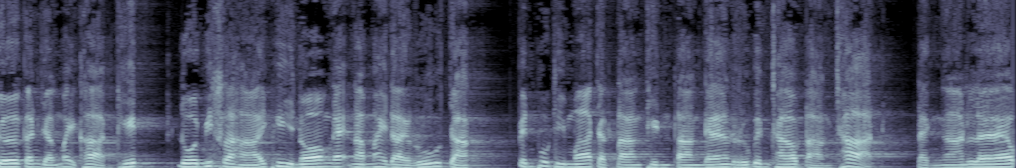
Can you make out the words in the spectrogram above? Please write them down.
เจอกันอย่างไม่คาดคิด โดยมิตรสหายพี่น้องแนะนำให้ได้รู้จัก เป็นผู้ที่มาจากต่างถิ่นต่างแดนหรือเป็นชาวต่างชาติ แต่งงานแล้ว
